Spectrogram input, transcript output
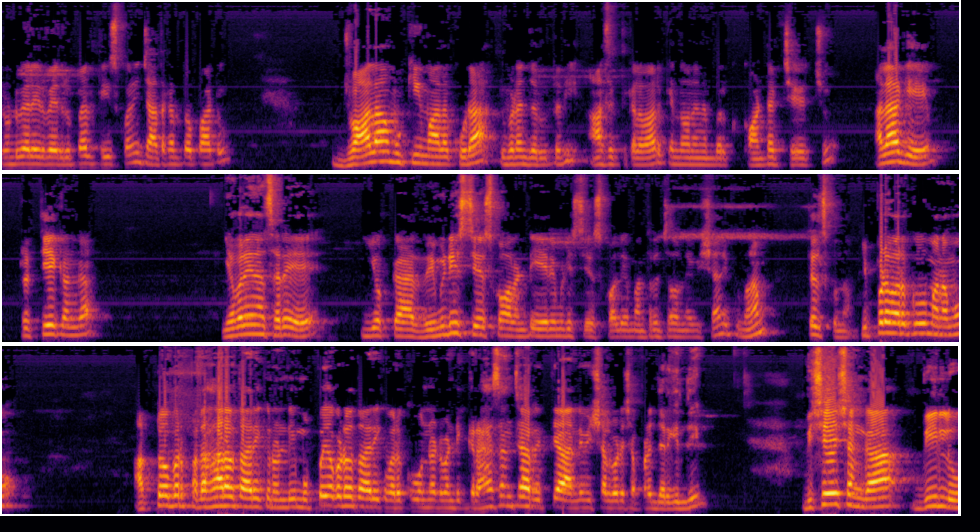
రెండు వేల ఇరవై ఐదు రూపాయలు తీసుకొని జాతకంతో పాటు జ్వాలాముఖి మాల కూడా ఇవ్వడం జరుగుతుంది. ఆసక్తి కలవారు కింద ఉన్న నెంబర్కు కాంటాక్ట్ చేయొచ్చు. అలాగే ప్రత్యేకంగా ఎవరైనా సరే ఈ యొక్క రెమెడీస్ చేసుకోవాలంటే ఏ రెమెడీస్ చేసుకోవాలి ఏ మంత్రం చదవాలనే విషయాన్ని ఇప్పుడు మనం తెలుసుకుందాం. ఇప్పటి వరకు మనము అక్టోబర్ పదహారవ తారీఖు నుండి ముప్పై ఒకటవ తారీఖు వరకు ఉన్నటువంటి గ్రహ సంచార రీత్యా అన్ని విషయాలు కూడా చెప్పడం జరిగింది. విశేషంగా వీళ్ళు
